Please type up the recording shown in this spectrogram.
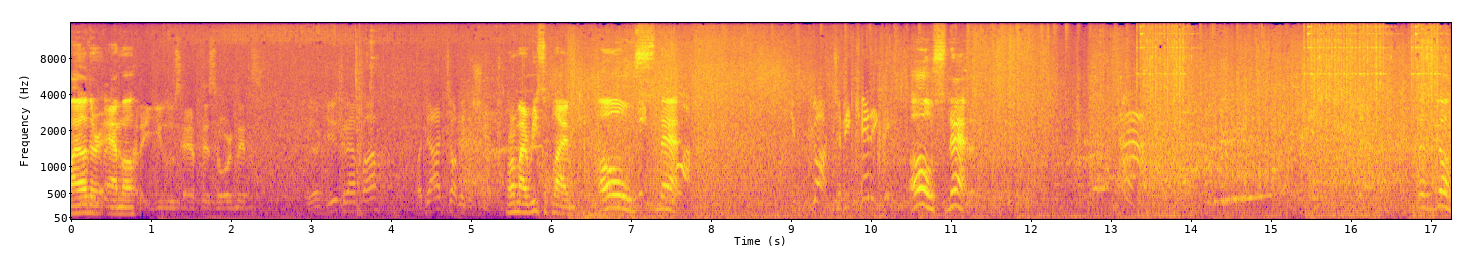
me other ammo. Or my resupply. Oh, snap. You've got to be kidding me! Oh, snap. Let's go.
